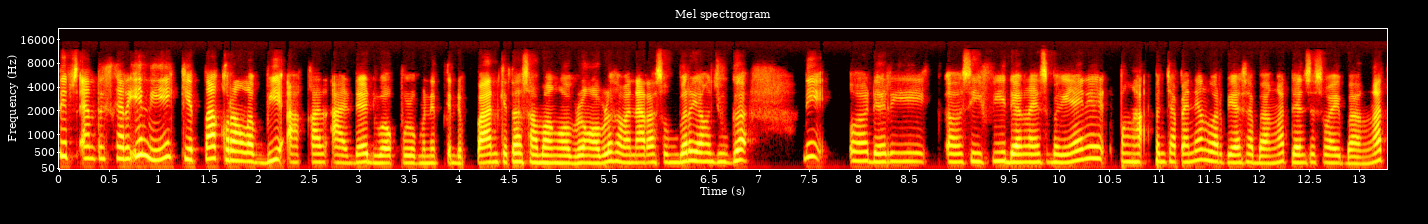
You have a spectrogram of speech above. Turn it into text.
tips and tricks kali ini kita kurang lebih akan ada 20 menit ke depan kita sama ngobrol-ngobrol sama narasumber yang juga nih uh, dari uh, CV dan lain sebagainya ini pencapaiannya luar biasa banget dan sesuai banget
